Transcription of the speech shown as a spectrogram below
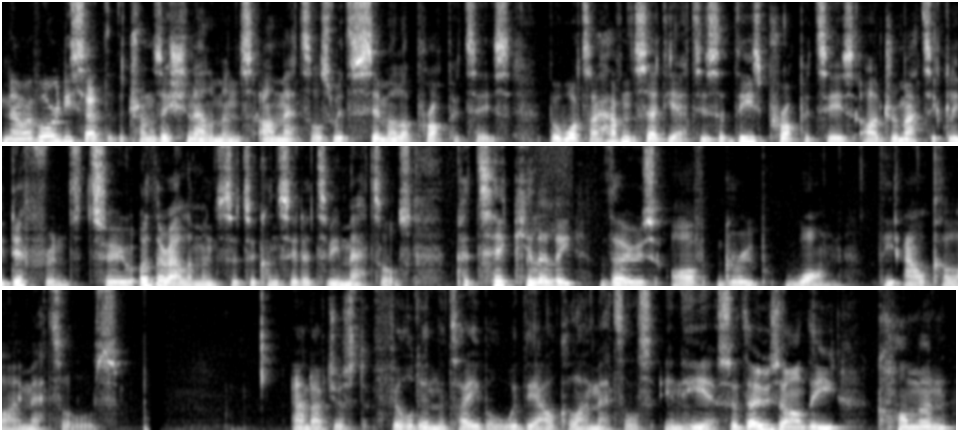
Now I've already said that the transition elements are metals with similar properties, but what I haven't said yet is that these properties are dramatically different to other elements that are considered to be metals, particularly those of group 1, the alkali metals. And I've just filled in the table with the alkali metals in here. So those are the common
